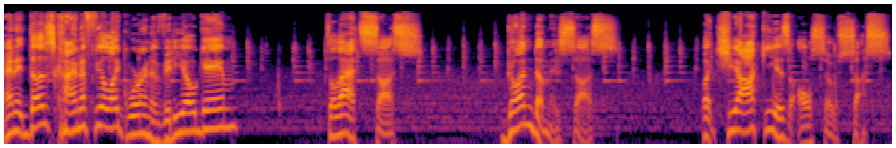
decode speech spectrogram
And it does kind of feel like we're in a video game. So that's sus. Gundam is sus. But Chiaki is also sus.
